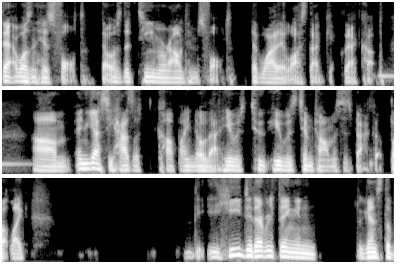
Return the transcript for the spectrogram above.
that wasn't his fault. That was the team around him's fault. That why they lost that that cup. Um, and yes, he has a cup. I know that he was too, he was Tim Thomas's backup, but like the, he did everything in against the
